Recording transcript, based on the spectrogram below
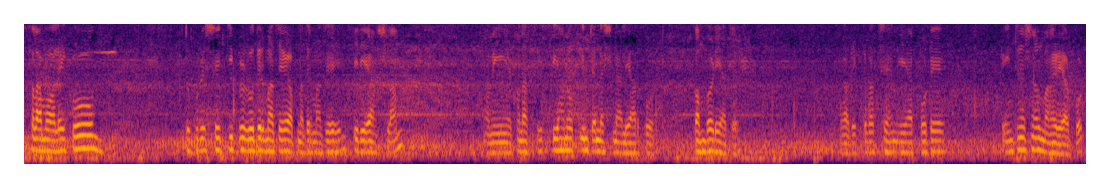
আসসালামু আলাইকুম। দুপুরের সেই তীব্র রোদের মাঝে আপনাদের মাঝে ফিরে আসলাম। আমি এখন আছি সিহানুক ইন্টারন্যাশনাল এয়ারপোর্ট, কম্বোডিয়াতে। দেখতে পাচ্ছেন এই এয়ারপোর্টের ইন্টারন্যাশনাল মানের এয়ারপোর্ট।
